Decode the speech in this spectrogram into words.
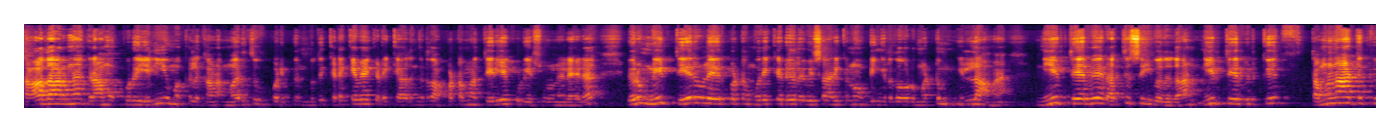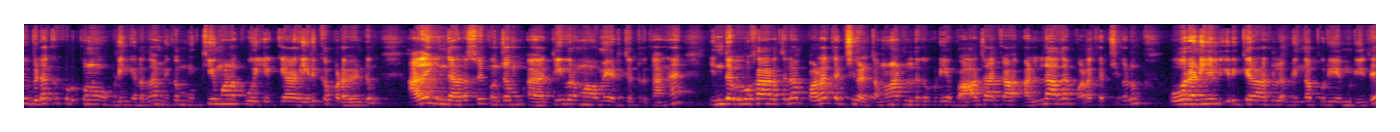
சாதாரண கிராமப்புற எளிய மக்களுக்கான மருத்துவ படிப்பு என்பது கிடைக்கவே கிடைக்காதுங்கிறது அப்பட்டமா தெரியக்கூடிய சூழ்நிலையில வெறும் நீட் தேர்வுல ஏற்பட்ட முறைகேடுகளை விசாரிக்கணும் அப்படிங்கிறத ஒரு மட்டும் இல்லாம நீட் தேர்வை ரத்து செய்வதுதான். நீட் தேர்விற்கு தமிழ்நாட்டுக்கு விலக்கு கொடுக்கணும் அப்படிங்கிறது தான் மிக முக்கியமான கோரிக்கையாக இருக்கப்பட வேண்டும். அதை இந்த அரசு கொஞ்சம் தீவிரமாகவுமே தீவிரமாகவே எடுத்துட்டு இருக்காங்க. இந்த விவகாரத்துல பல கட்சிகள் தமிழ்நாட்டில் இருக்கக்கூடிய பாஜக அல்லாத பல கட்சிகளும் ஓரணியில் இருக்கிறார்கள் அப்படின்னு தான் புரிய முடியுது.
